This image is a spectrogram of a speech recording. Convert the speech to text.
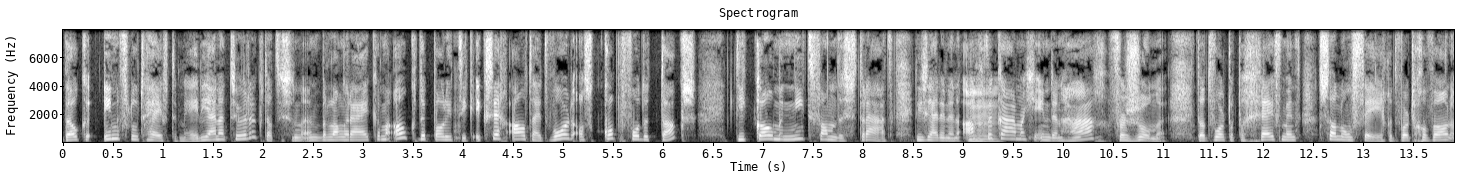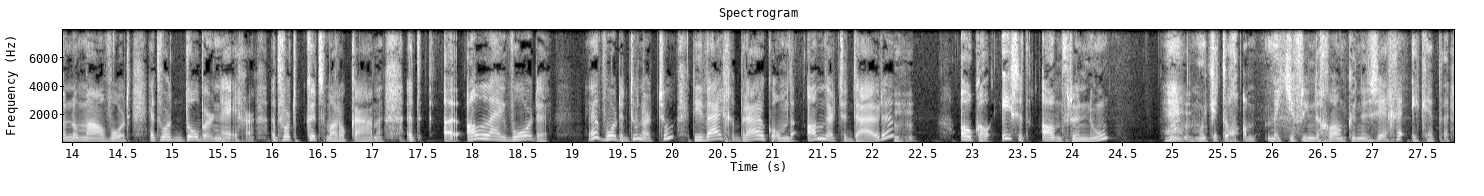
welke invloed heeft de media natuurlijk? Dat is een, een belangrijke. Maar ook de politiek. Ik zeg altijd: woorden als kop voor de tax, die komen niet van de straat. Die zijn in een achterkamertje in Den Haag Haag verzonnen. Dat wordt op een gegeven moment salonveeg. Het wordt gewoon een normaal woord. Het wordt dobberneger. Het wordt kut-Marokkanen. Het, eh, allerlei woorden, hè, woorden doen ertoe, die wij gebruiken om de ander te duiden. Ook al is het entre nous. Hè, moet je toch met je vrienden gewoon kunnen zeggen. Ik, heb,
